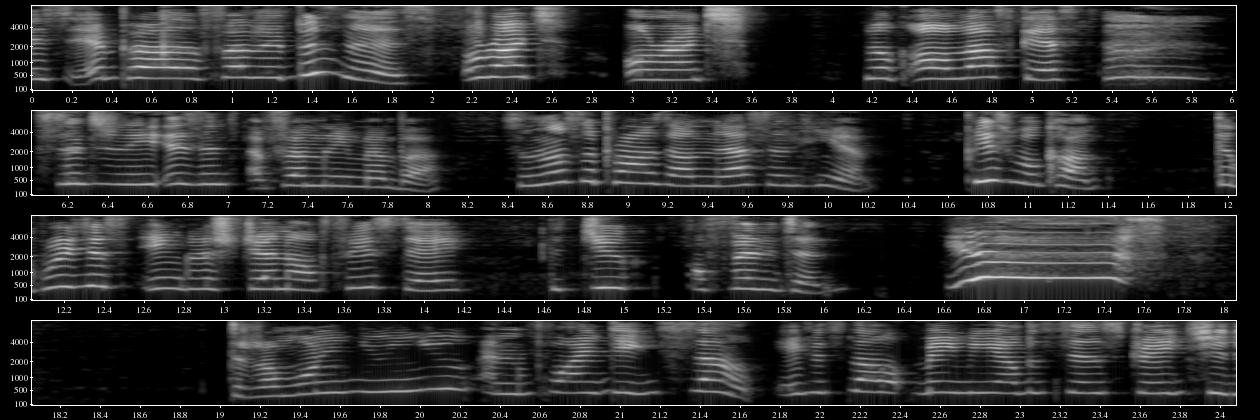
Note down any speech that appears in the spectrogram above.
It's empire family business. All right, all right. Look, our last guest certainly isn't a family member, so no surprise on lesson here. Please welcome the greatest English general of this day, the Duke of Wellington. Yes! Did I want you and find it so? If it's not, maybe I will send straight to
